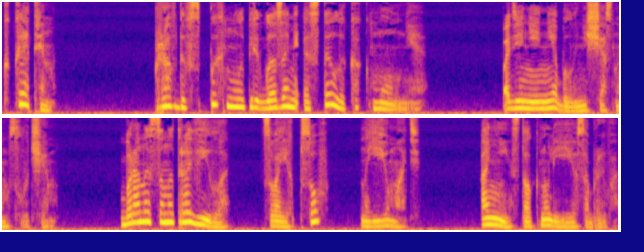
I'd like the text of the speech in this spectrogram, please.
К Кэтрин. Правда вспыхнула перед глазами Эстеллы, как молния. Падение не было несчастным случаем. Баронесса натравила своих псов на ее мать. Они столкнули ее с обрыва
